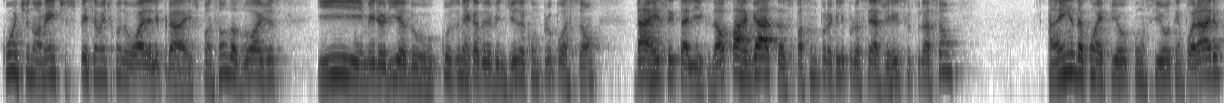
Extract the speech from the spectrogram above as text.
continuamente, especialmente quando olha ali para a expansão das lojas e melhoria do custo da mercadoria vendida com proporção da receita líquida. Alpargatas, passando por aquele processo de reestruturação, ainda com IPO com CEO temporário,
